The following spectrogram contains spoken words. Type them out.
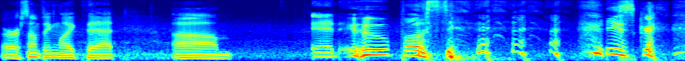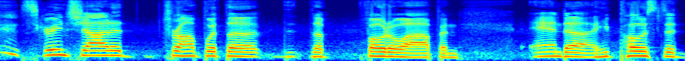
or something like that. Um, and who posted? he scre- screenshotted Trump with the the photo op and and uh, he posted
